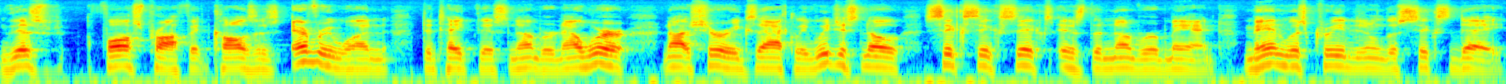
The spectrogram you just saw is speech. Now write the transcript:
this false prophet causes everyone to take this number. Now, we're not sure exactly. We just know 666 is the number of man. Man was created on the sixth day.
